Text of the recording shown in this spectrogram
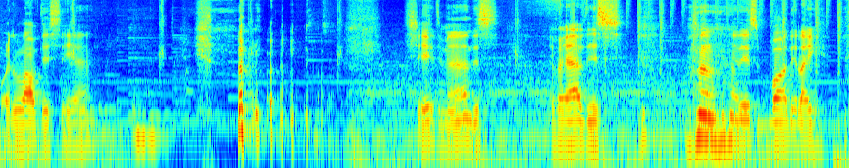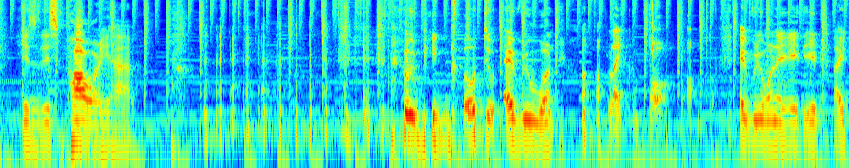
I love this, yeah. Shit, man. This, if I have this, this body like, his this power you have, I would be go to everyone, like, boom, boom, everyone I hate it, like,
